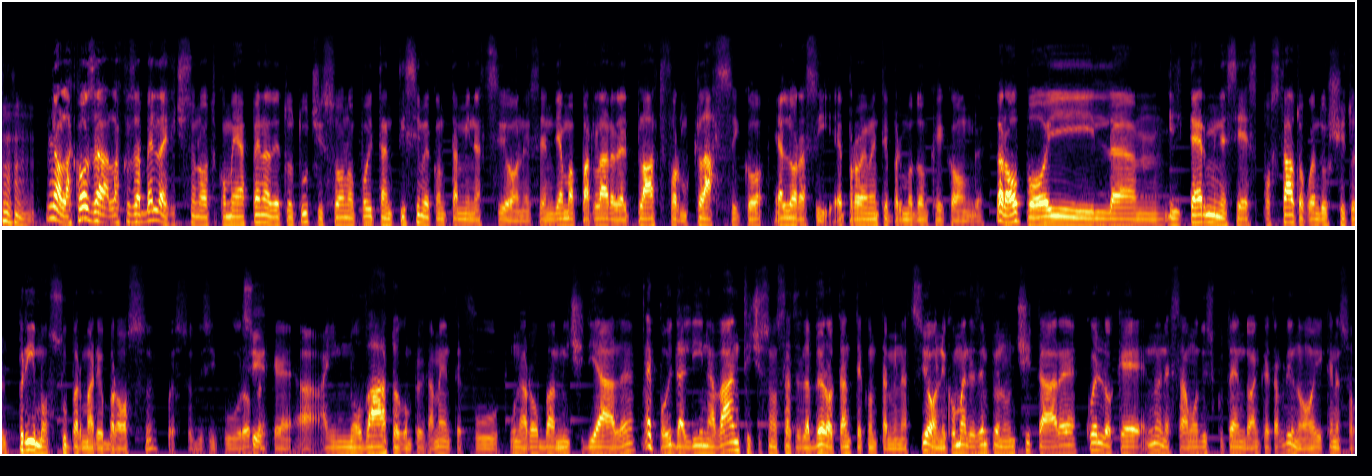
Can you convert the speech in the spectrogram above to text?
No, la cosa, la cosa bella è che ci sono, come hai appena detto tu, ci sono poi tantissime contaminazioni. Se andiamo a parlare del platform classico, e allora sì, è probabilmente il primo Donkey Kong. Però poi il, um, il termine si è spostato quando è uscito il primo Super Mario Bros. Questo di sicuro, Sì. perché ha, ha innovato completamente, fu una roba micidiale. E poi da lì in avanti ci sono state davvero tante contaminazioni, come ad esempio non citare quello che noi ne stavamo discutendo anche tra di noi, che ne so,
